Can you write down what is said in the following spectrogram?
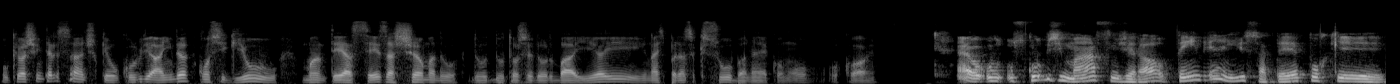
o que eu achei interessante, porque o clube ainda conseguiu manter acesa a chama do, do, do torcedor do Bahia e na esperança que suba, né, como ocorre. É, os clubes de massa em geral tendem a isso, até porque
